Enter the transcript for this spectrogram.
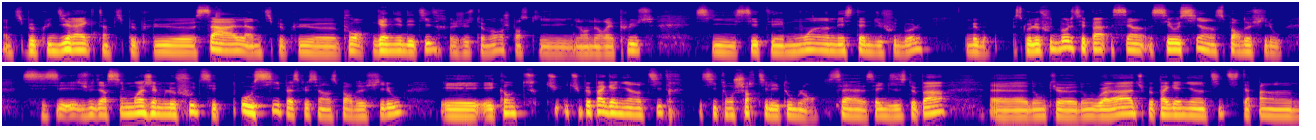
un petit peu plus direct, un petit peu plus euh, sale, un petit peu plus euh, pour gagner des titres, justement. Je pense qu'il en aurait plus si c'était moins un esthète du football. Mais bon, parce que le football, c'est pas, c'est aussi un sport de filou. je veux dire, si moi j'aime le foot, c'est aussi parce que c'est un sport de filou. Et, et quand tu, tu peux pas gagner un titre si ton short il est tout blanc, ça, ça n'existe pas. Euh, donc, euh, donc voilà, tu peux pas gagner un titre si t'as pas un,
